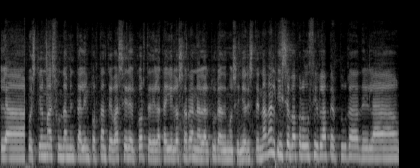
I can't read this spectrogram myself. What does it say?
La cuestión más fundamental e importante va a ser el corte de la calle Los Serrana a la altura de Monseñor Estenagal y se va a producir la apertura de la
